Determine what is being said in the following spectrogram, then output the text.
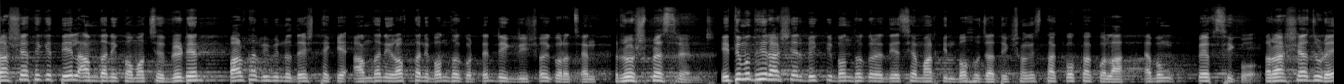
রাশিয়া থেকে তেল আমদানি কমাচ্ছে ব্রিটেন, পাল্টা বিভিন্ন দেশ থেকে আমদানি রপ্তানি বন্ধ করতে ডিগ্রি সই করেছেন রুশ প্রেসিডেন্ট। ইতিমধ্যেই রাশিয়ার বিক্রি বন্ধ করে দিয়েছে মার্কিন বহুজাতিক সংস্থা কোকা কোলা এবং পেপসিকো। রাশিয়া জুড়ে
